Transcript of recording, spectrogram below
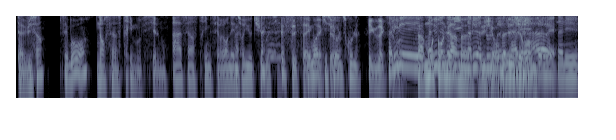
T'as vu ça? C'est beau, hein? Non, c'est un stream officiellement. Ah, c'est un stream, c'est vrai, on est sur YouTube aussi. C'est ça. C'est moi qui suis old school. Exactement. Salut les, Ça salut monte en amis, gamme. salut à Salut tous. Jérôme. Salut Jérôme. Ouais. Salut.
